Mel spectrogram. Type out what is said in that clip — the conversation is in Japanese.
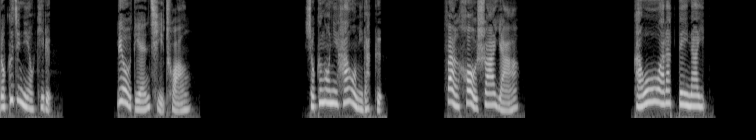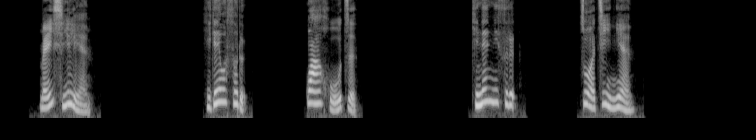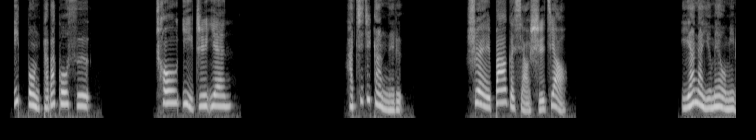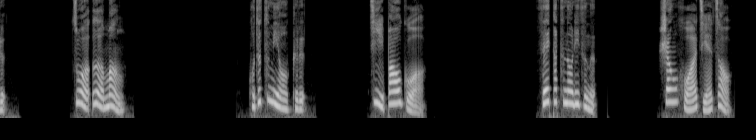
6時に起きる。六点起床。食後に歯を磨く。饭后刷牙。顔を洗っていない。没洗脸。髭を剃る。刮胡子。記念にする。做纪念。一本タバコを吸う。抽一支烟。8時間寝る。睡八个小时觉。嫌な夢を見る。做噩梦。小包を送る。寄包裹。生活のリズム。生活节奏。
